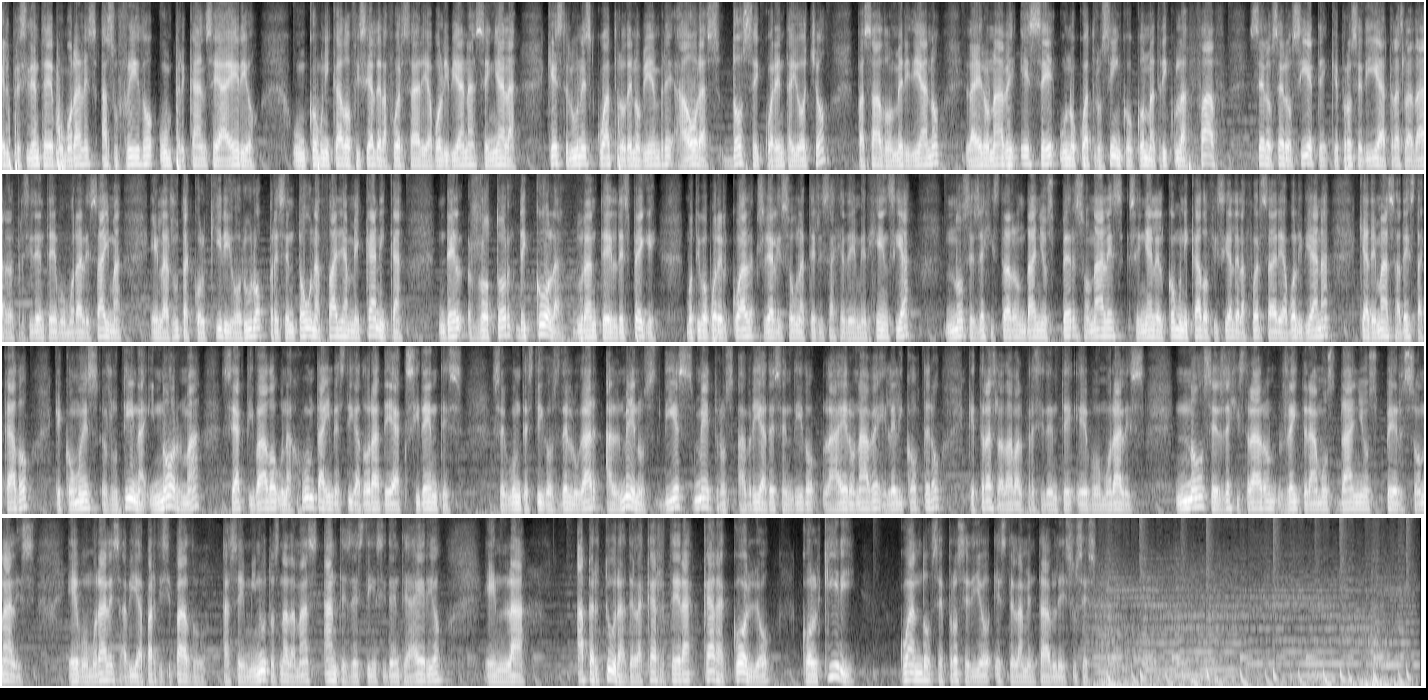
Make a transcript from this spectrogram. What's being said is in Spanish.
el presidente Evo Morales ha sufrido un percance aéreo. Un comunicado oficial de la Fuerza Aérea Boliviana señala que este lunes 4 de noviembre a horas 12.48, pasado meridiano, la aeronave EC-145 con matrícula FAV 007 que procedía a trasladar al presidente Evo Morales Saima en la ruta Colquiri-Oruro presentó una falla mecánica del rotor de cola durante el despegue, motivo por el cual realizó un aterrizaje de emergencia. No se registraron daños personales, señala el comunicado oficial de la Fuerza Aérea Boliviana, que además ha destacado que como es rutina y norma, se ha activado una junta investigadora de accidentes. Según testigos del lugar, al menos 10 metros habría descendido la aeronave, el helicóptero que trasladaba al presidente Evo Morales. No se registraron, reiteramos, daños personales. Evo Morales había participado hace minutos nada más antes de este incidente aéreo en la apertura de la carretera Caracollo-Colquiri cuando se procedió este lamentable suceso.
